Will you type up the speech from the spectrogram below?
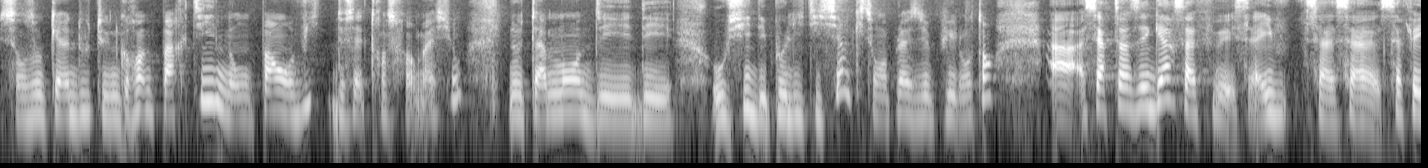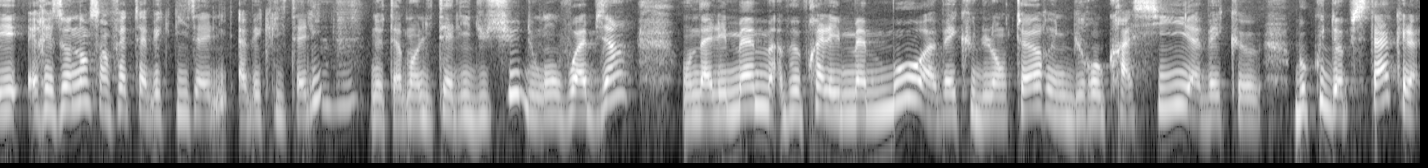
sans aucun doute une grande partie, n'ont pas envie de cette transformation, notamment aussi des politiciens qui sont en place depuis longtemps. À certains égards, ça fait, ça, ça- ça- ça fait résonance en fait avec l'Italie, avec l'Italie, notamment l'Italie du Sud, où on voit bien, on a les mêmes, à peu près les mêmes mots, avec une lenteur, une bureaucratie, avec euh, beaucoup d'obstacles,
